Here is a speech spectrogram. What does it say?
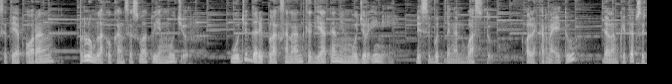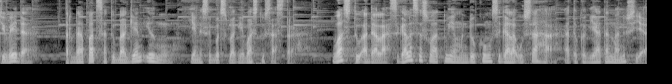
setiap orang perlu melakukan sesuatu yang mujur. Wujud dari pelaksanaan kegiatan yang mujur ini disebut dengan wastu. Oleh karena itu, dalam kitab suci Veda terdapat satu bagian ilmu yang disebut sebagai wastu sastra. Wastu adalah segala sesuatu yang mendukung segala usaha atau kegiatan manusia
